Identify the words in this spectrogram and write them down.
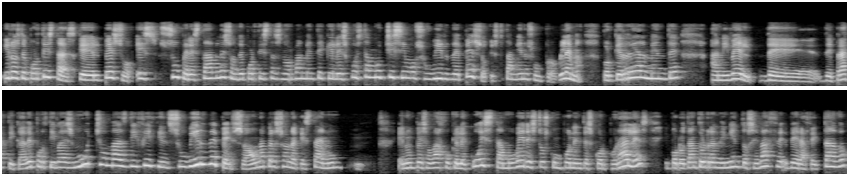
Y los deportistas que el peso es súper estable son deportistas normalmente que les cuesta muchísimo subir de peso, que esto también es un problema, porque realmente a nivel de, de práctica deportiva es mucho más difícil subir de peso a una persona que está en un en un peso bajo que le cuesta mover estos componentes corporales y por lo tanto el rendimiento se va a ver afectado,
